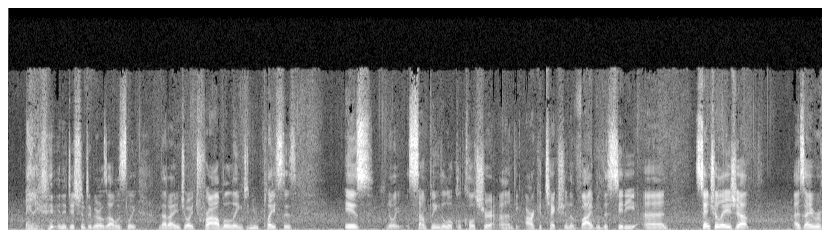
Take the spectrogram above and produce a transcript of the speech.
in addition to girls, obviously, that I enjoy traveling to new places is you know sampling the local culture and the architecture and the vibe of the city and Central Asia. As I re-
